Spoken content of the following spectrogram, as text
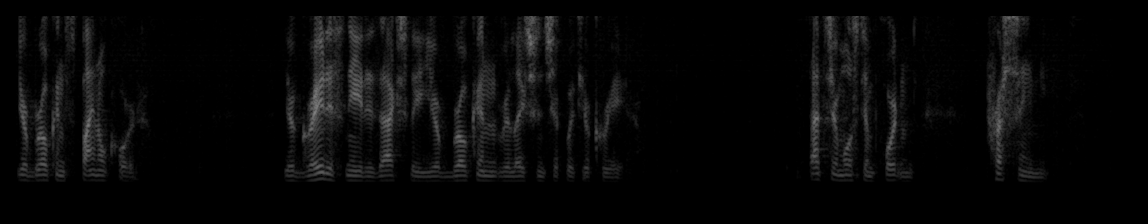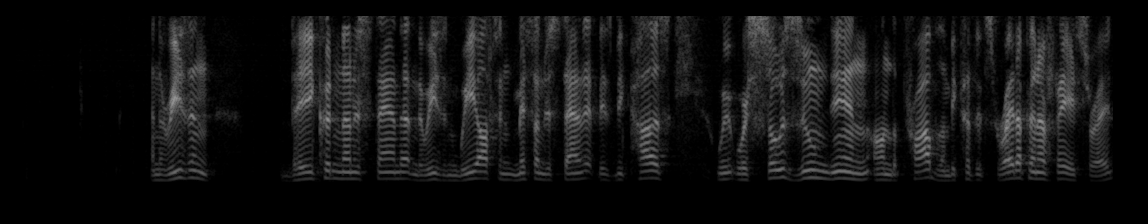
your broken spinal cord. Your greatest need is actually your broken relationship with your Creator. That's your most important, pressing need. And the reason they couldn't understand that, and the reason we often misunderstand it, is because we're so zoomed in on the problem, because it's right up in our face, right?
